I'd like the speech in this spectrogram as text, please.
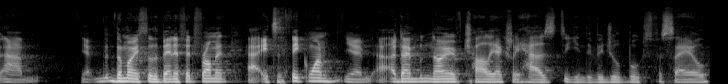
Um, yeah, the most of the benefit from it. Uh, it's a thick one. You know, I don't know if Charlie actually has the individual books for sale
